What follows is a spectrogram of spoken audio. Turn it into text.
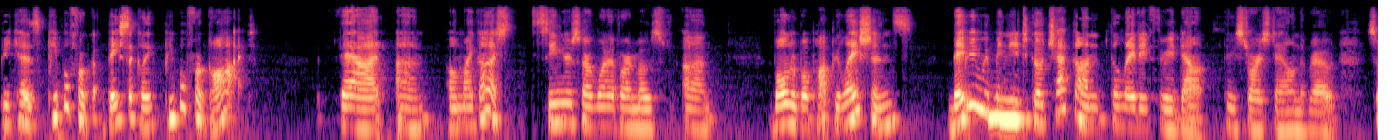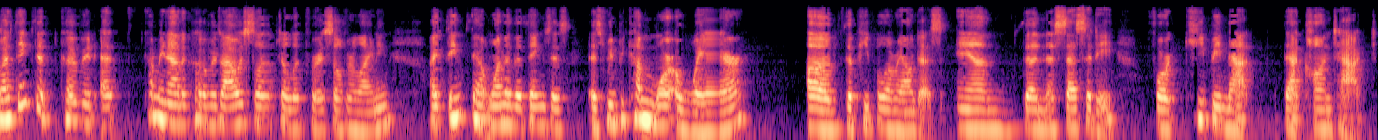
because people forgot basically people forgot that, um, oh my gosh, seniors are one of our most um, vulnerable populations. Maybe we may need to go check on the lady three down, three stores down the road. So I think that COVID, at, coming out of COVID, I always love to look for a silver lining. I think that one of the things is as we become more aware of the people around us and the necessity for keeping that that contact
